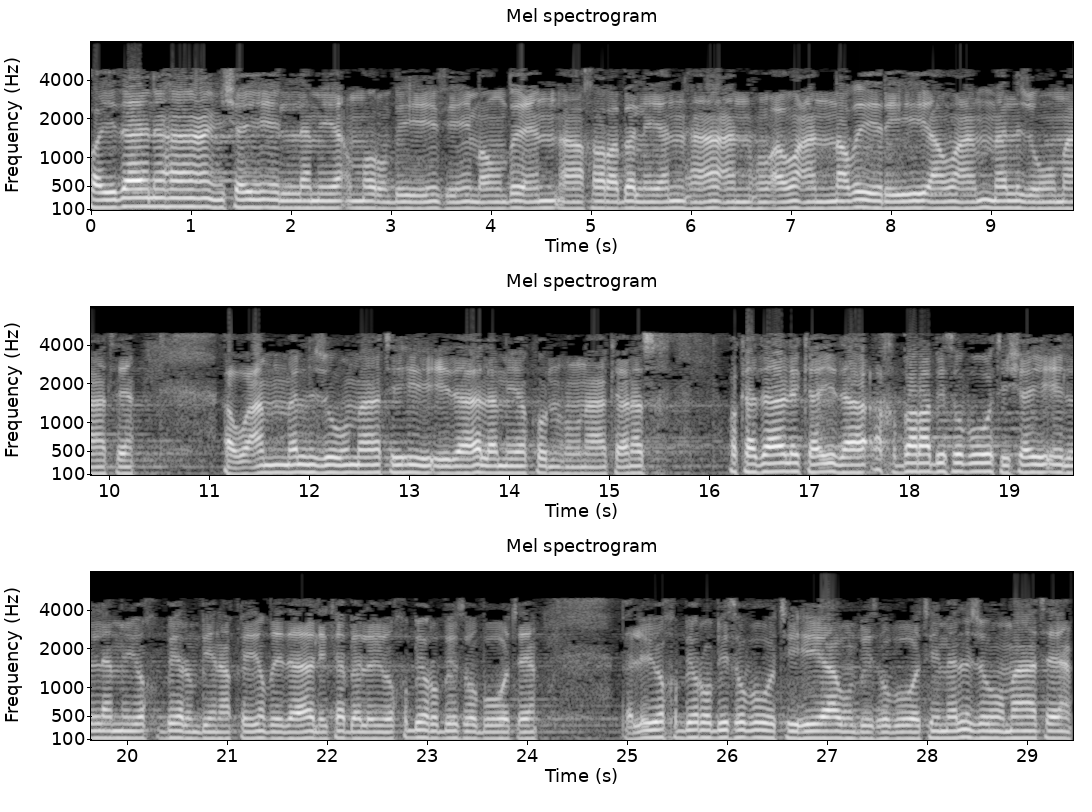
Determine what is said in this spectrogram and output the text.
وإذا نهى عن شيء لم يأمر به في موضع آخر بل ينهى عنه أو عن نظيره أو عن ملزوماته. أو عن ملزوماته إذا لم يكن هناك نسخ. وكذلك إذا أخبر بثبوت شيء لم يخبر بنقيض ذلك بل يخبر بثبوته بل يخبر بثبوته أو بثبوت ملزوماته.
